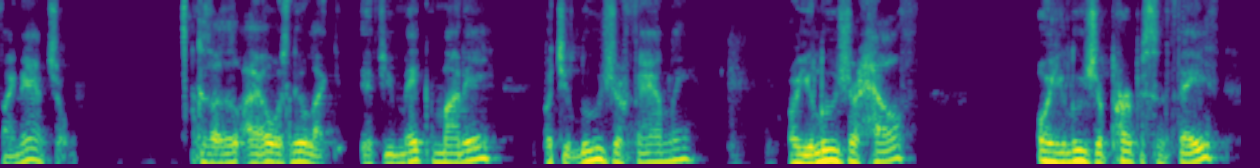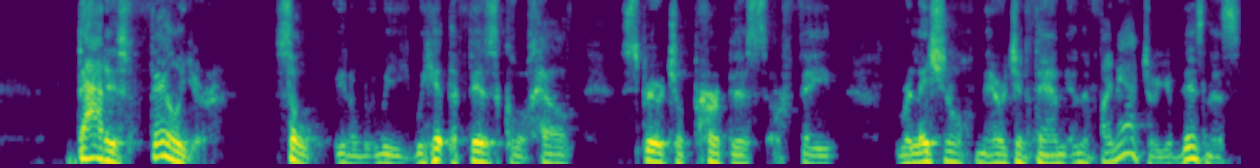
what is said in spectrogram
financial. Because I, I always knew like if you make money, but you lose your family, or you lose your health, or you lose your purpose and faith, that is failure. So, you know, we, we hit the physical health, spiritual purpose or faith, relational marriage and family, and the financial, your business.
